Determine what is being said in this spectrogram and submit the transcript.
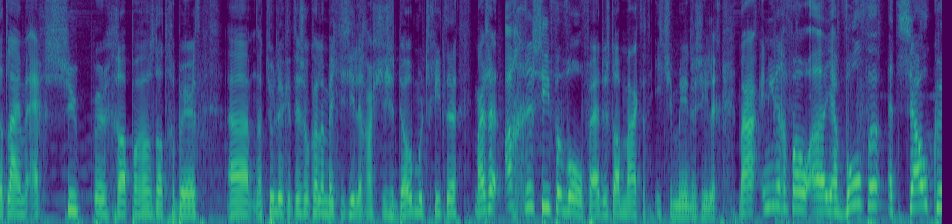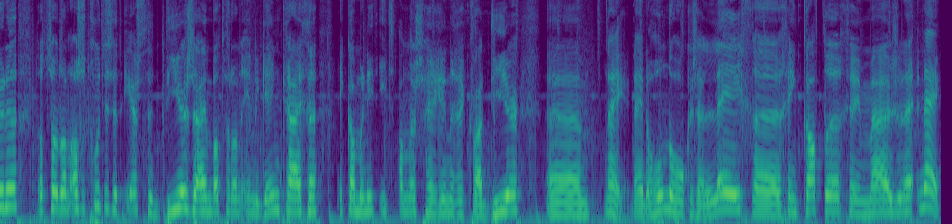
Dat lijkt me echt super grappig als dat gebeurt. Uh, natuurlijk, het is ook wel een beetje zielig als je ze dood moet schieten. Maar het zijn agressieve wolven, hè, dus dat maakt het ietsje minder zielig. Maar in ieder geval, uh, ja, wolven, het zou kunnen. Dat zou dan, als het goed is, het eerste dier zijn wat we dan in de game krijgen. Ik kan me niet iets anders herinneren qua dier. Uh, nee, nee, de hondenhokken zijn leeg. Uh, geen katten, geen muizen. Nee, nee,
